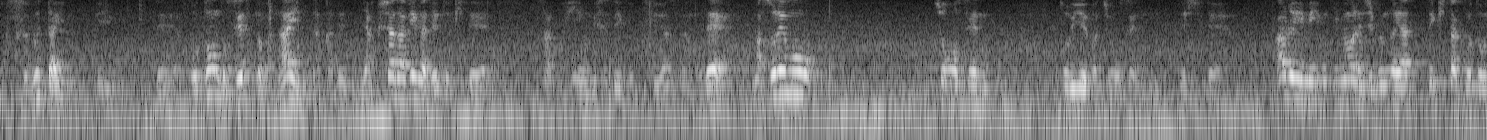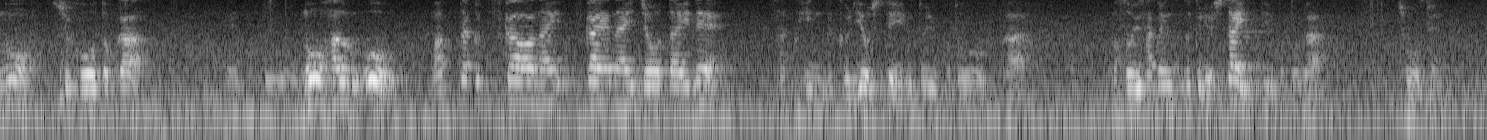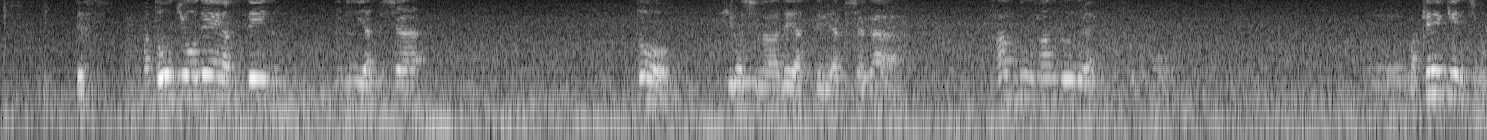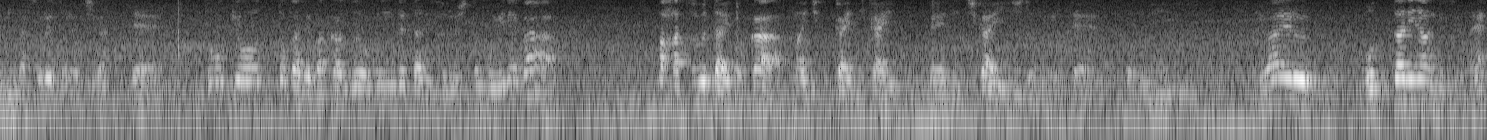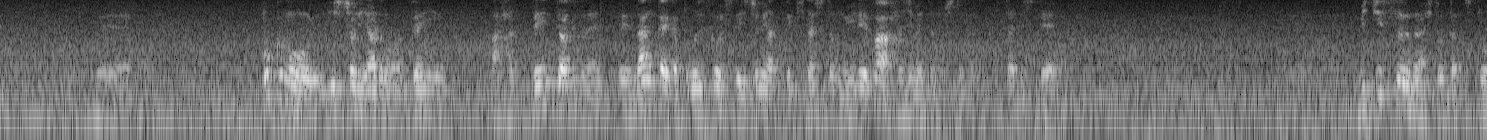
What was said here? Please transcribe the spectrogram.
素舞台って言ってほとんどセットがない中で役者だけが出てきて作品を見せていくっていうやつなので、まあ、それも挑戦といえば挑戦でしてある意味今まで自分がやってきたことの手法とか、えっと、ノウハウを全く使わない使えない状態で作品作りをしているということが、まあ、そういう作品作りをしたいっていうことが挑戦です、まあ、東京でやっている役者と広島でやってる役者が半分半分ぐらいなんですけども、えーまあ、経験値もみんなそれぞれ違って東京とかで場数を踏んでたりする人もいれば、まあ、初舞台とか、まあ、1回2回目に近い人もいてこのいいわゆるごったになんですよね。で僕も一緒にやるのは全員あ全員ってわけじゃない、え何回かプロデュースコーチで一緒にやってきた人もいれば初めての人もいたりして、えー未知数な人たちと、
